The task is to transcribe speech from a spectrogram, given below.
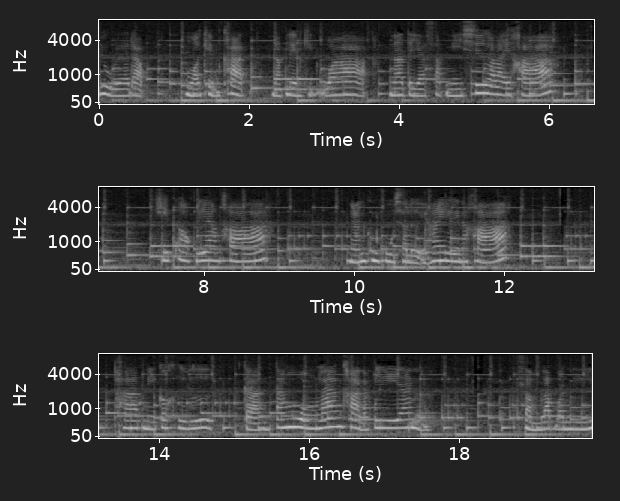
อยู่ระดับหัวเข็มขัด นักเรียนคิดว่านาฏยศัพท์นี้ชื่ออะไรคะ คิดออกหรือยังคะ งั้นคุณครูเฉลยให้เลยนะคะ ภาพนี้ก็คือ การตั้งวงล่างค่ะนักเรียนสำหรับวันนี้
